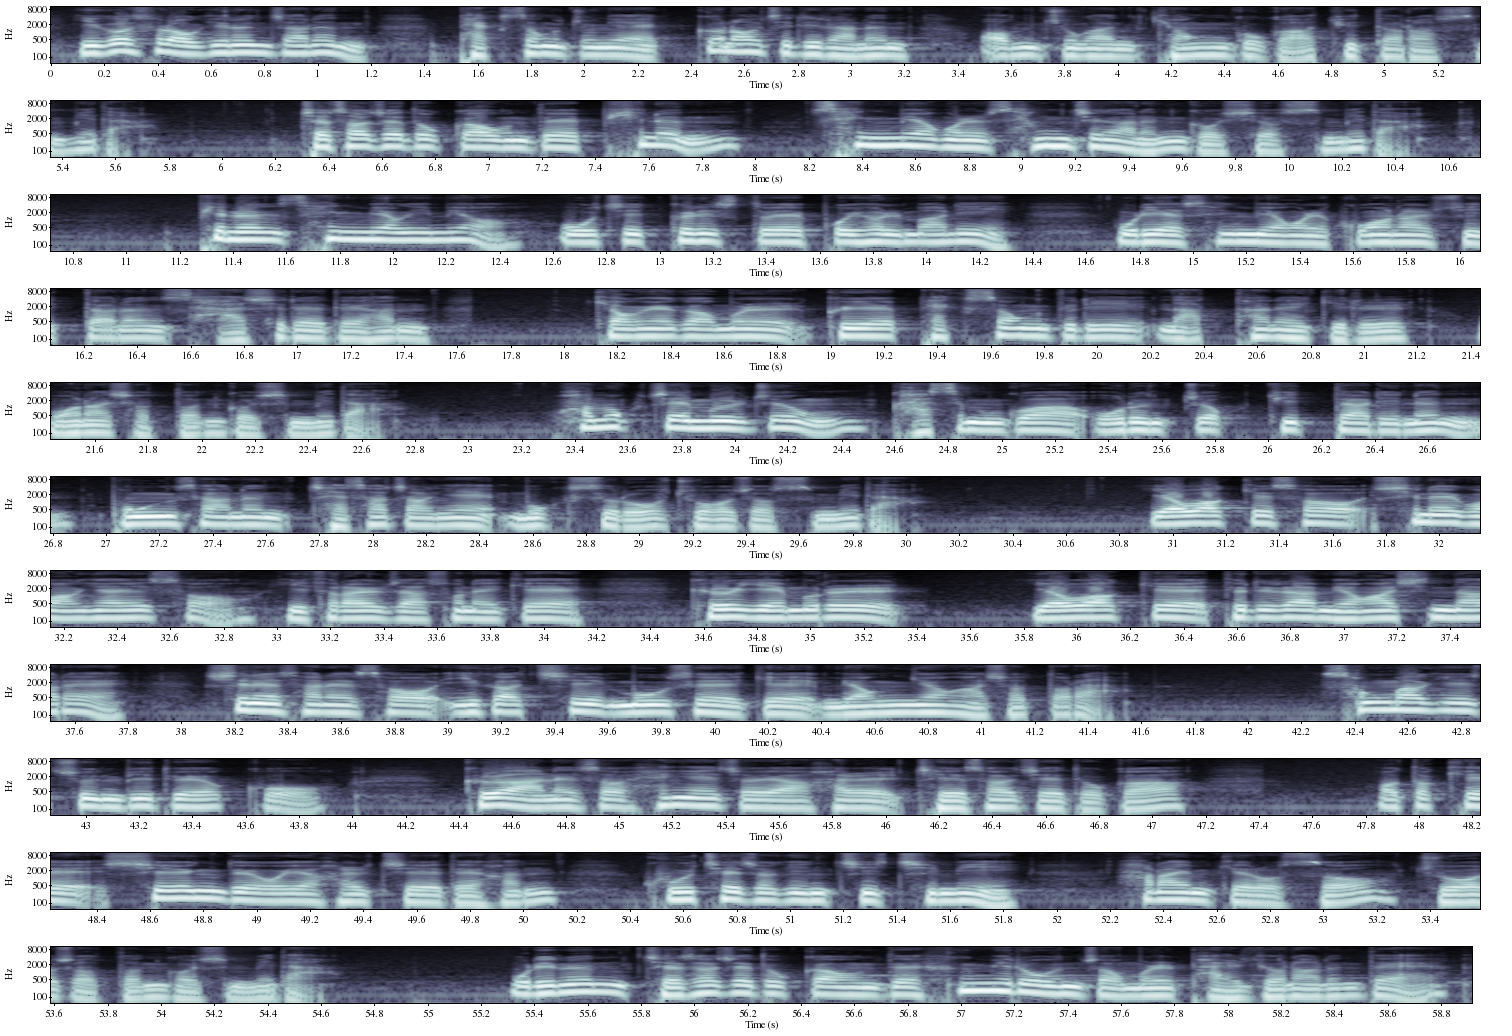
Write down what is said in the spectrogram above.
이것을 어기는 자는 백성 중에 끊어지리라는 엄중한 경고가 뒤따랐습니다. 제사제도 가운데 피는 생명을 상징하는 것이었습니다. 피는 생명이며 오직 그리스도의 보혈만이 우리의 생명을 구원할 수 있다는 사실에 대한 경외감을 그의 백성들이 나타내기를 원하셨던 것입니다. 화목제물 중 가슴과 오른쪽 뒷다리는 봉사하는 제사장의 몫으로 주어졌습니다. 여호와께서 신의 광야에서 이스라엘 자손에게 그 예물을 여호와께 드리라 명하신 날에 신의 산에서 이같이 모세에게 명령하셨더라. 성막이 준비되었고 그 안에서 행해져야 할 제사 제도가 어떻게 시행되어야 할지에 대한 구체적인 지침이 하나님께로서 주어졌던 것입니다. 우리는 제사 제도 가운데 흥미로운 점을 발견하는데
